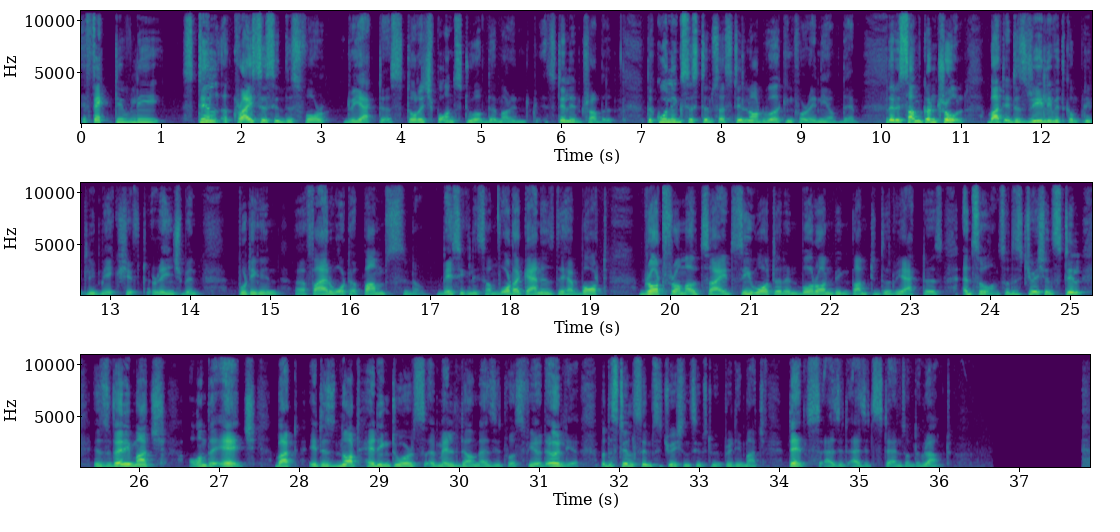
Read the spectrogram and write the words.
effectively still a crisis in these four reactors, storage ponds, two of them are in, still in trouble. The cooling systems are still not working for any of them. There is some control, but it is really with completely makeshift arrangement, putting in uh, fire water pumps, you know, basically some water cannons they have bought, brought from outside, seawater and boron being pumped into the reactors and so on. So the situation still is very much on the edge, but it is not heading towards a meltdown as it was feared earlier. But the still same situation seems to be pretty much tense as it, as it stands on the ground.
